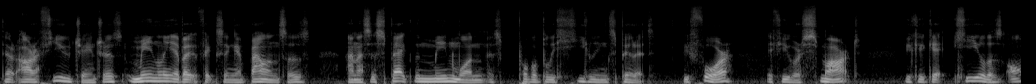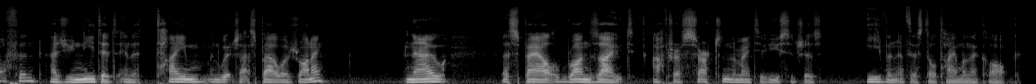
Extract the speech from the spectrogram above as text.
There are a few changes, mainly about fixing imbalances, and I suspect the main one is probably healing spirit. Before, if you were smart, you could get healed as often as you needed in the time in which that spell was running. Now, the spell runs out after a certain amount of usages, even if there's still time on the clock.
